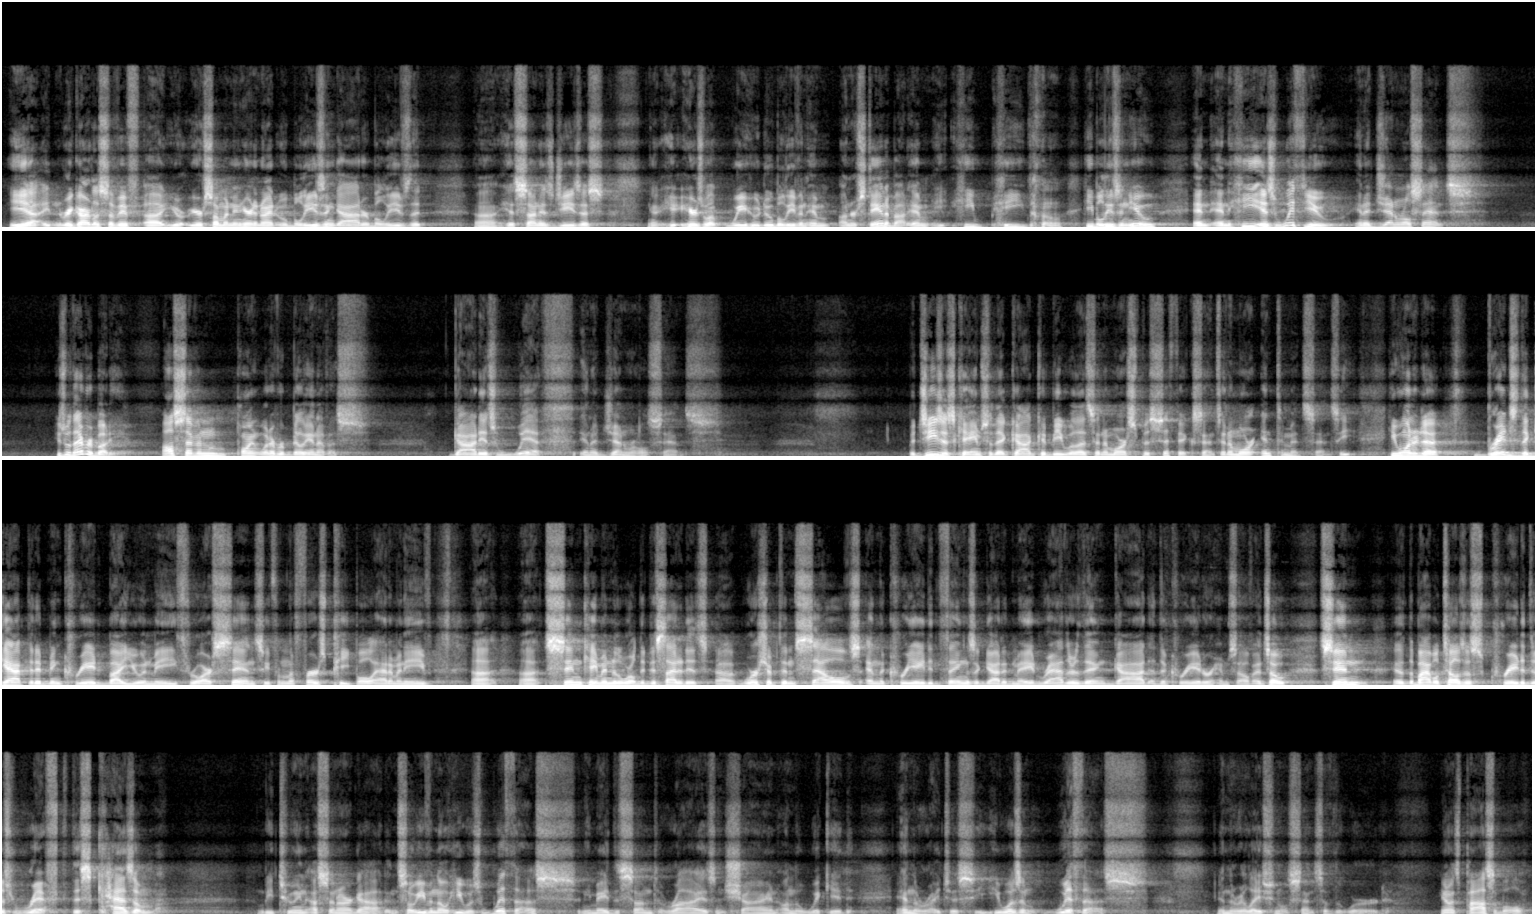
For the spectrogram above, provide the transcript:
Yeah, regardless of if uh, you're, you're, someone in here tonight who believes in God or believes that uh, his son is Jesus, you know, here's what we who do believe in him understand about him. He, he, he, he believes in you, and, and he is with you in a general sense. He's with everybody, all seven point whatever billion of us. God is with in a general sense. But Jesus came so that God could be with us in a more specific sense, in a more intimate sense. He, He wanted to bridge the gap that had been created by you and me through our sin. See, from the first people, Adam and Eve, uh, uh, sin came into the world. They decided to uh, worship themselves and the created things that God had made rather than God, the Creator Himself. And so, sin, uh, the Bible tells us, created this rift, this chasm between us and our God. And so, even though He was with us and He made the sun to rise and shine on the wicked and the righteous, He, he wasn't with us in the relational sense of the word. You know, it's possible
